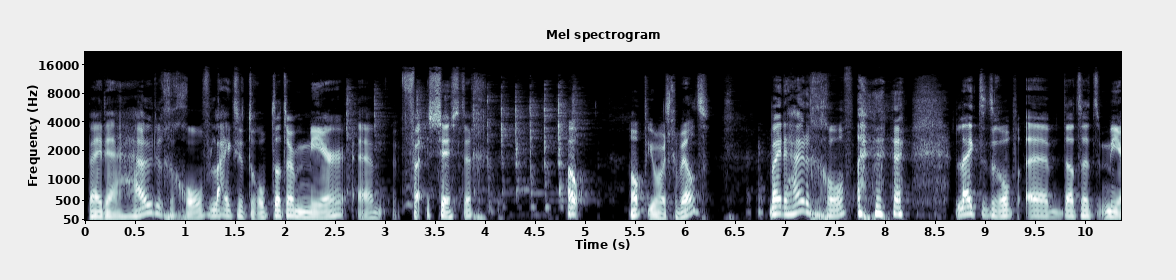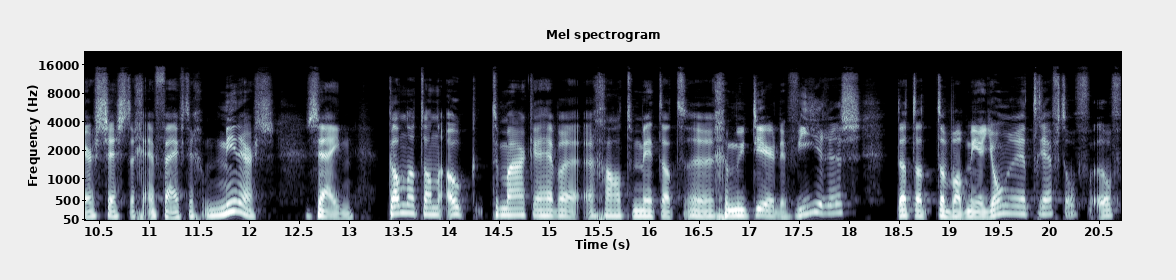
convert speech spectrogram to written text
Bij de huidige golf lijkt het erop dat er meer um, 60. Oh, hop, je wordt gebeld. Bij de huidige golf lijkt het erop uh, dat het meer 60 en 50 minners zijn. Kan dat dan ook te maken hebben gehad met dat uh, gemuteerde virus? Dat dat wat meer jongeren treft? Of, of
